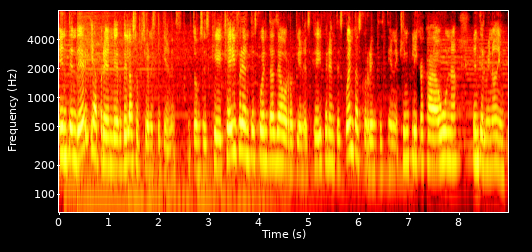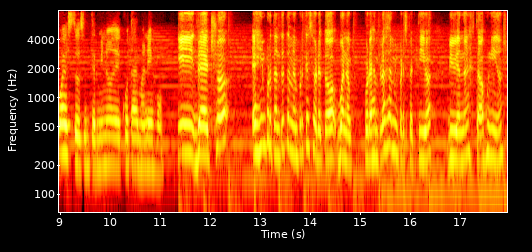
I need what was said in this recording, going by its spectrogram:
entender y aprender de las opciones que tienes. Entonces, ¿qué, ¿qué, diferentes cuentas de ahorro tienes? ¿Qué diferentes cuentas corrientes tiene? ¿Qué implica cada una en términos de impuestos, en términos de cuota de manejo? Y de hecho, es importante también porque sobre todo, bueno, por ejemplo, desde mi perspectiva, viviendo en Estados Unidos,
